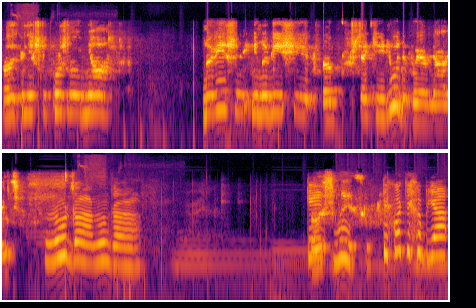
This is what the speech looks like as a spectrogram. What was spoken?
Але, звісно, кожного дня новіші і новіші е, всякі люди появляються. Ну да, ну да. Але Ти, смисл? ти хочеш, щоб я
